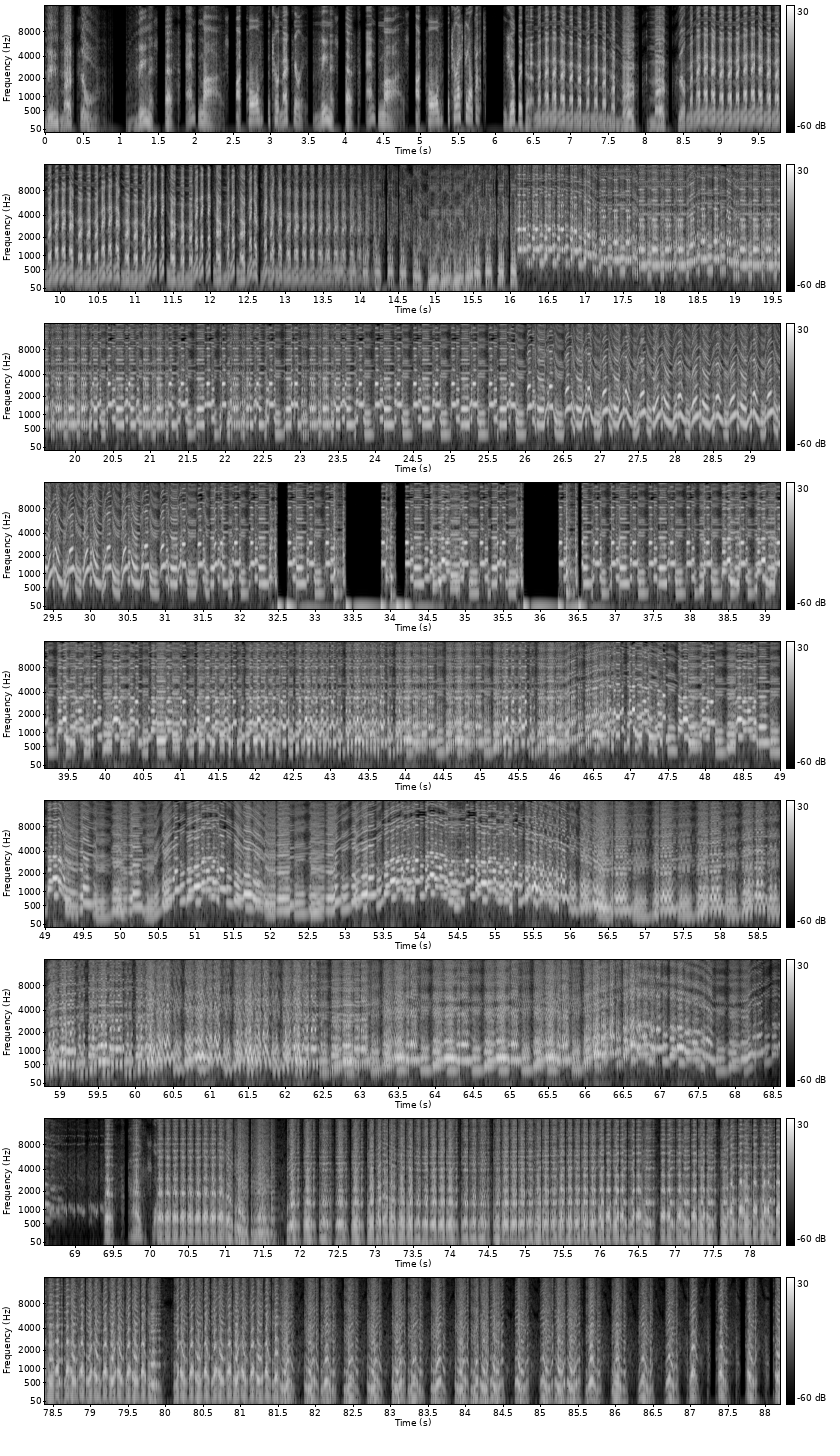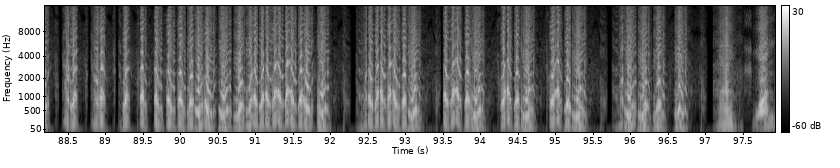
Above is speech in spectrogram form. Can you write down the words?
The Mercury. Venus, Earth, and Mars are called the Mercury. Venus, Earth, and Mars are called the terrestrial planets. Jupiter, Mercury, Mm-hmm. as One.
